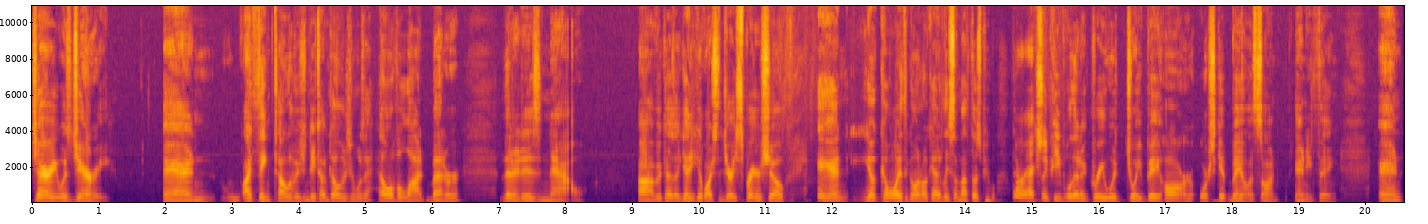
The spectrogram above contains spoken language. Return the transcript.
Jerry was Jerry. And I think television, daytime television, was a hell of a lot better than it is now. Uh, because again, you can watch the Jerry Springer show, and you know come away with going, okay, at least I'm not those people. There are actually people that agree with Joy Behar or Skip Bayless on anything, and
